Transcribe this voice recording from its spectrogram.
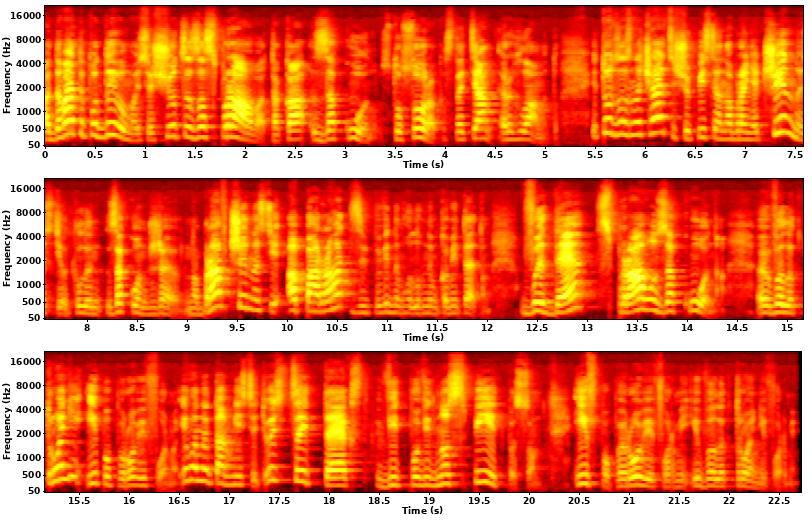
А давайте подивимося, що це за справа така закону 140 стаття регламенту. І тут зазначається, що після набрання чинності, от коли закон вже набрав чинності, апарат з відповідним головним комітетом веде справу закона е, в електронній і паперовій формі. І вони там містять ось цей текст відповідно з підписом і в паперовій формі, і в електронній формі.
